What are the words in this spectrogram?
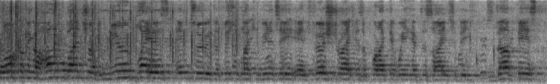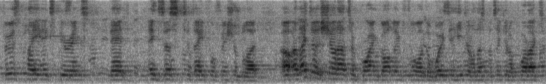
welcoming a whole bunch of new players into the Flesh and Blood community and First Strike is a product that we have designed to be the best first play experience that exists to date for Flesh and Blood. Uh, I'd like to shout out to Brian Gottlieb for the work that he did on this particular product.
